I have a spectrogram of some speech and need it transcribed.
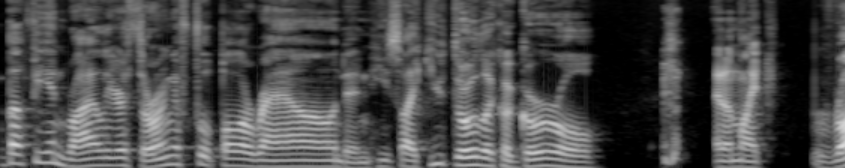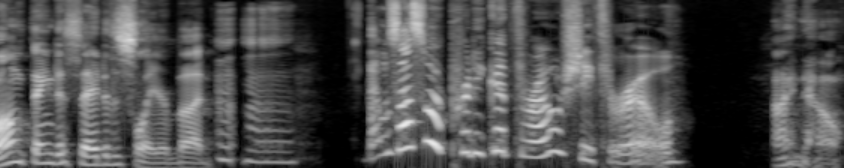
Buffy and Riley are throwing a football around, and he's like, "You throw like a girl," and I'm like, "Wrong thing to say to the Slayer, bud." Mm-mm. That was also a pretty good throw she threw. I know.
